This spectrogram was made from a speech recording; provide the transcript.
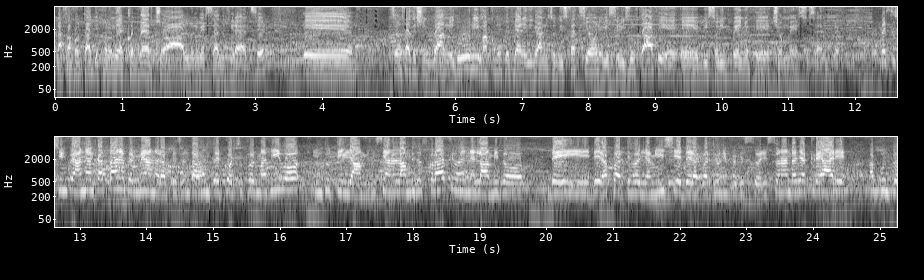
la facoltà di economia e commercio all'Università di Firenze e sono stati cinque anni duri ma comunque pieni di grandi soddisfazioni, visto i risultati e, e visto l'impegno che ci ho messo sempre. Questi cinque anni al Cattaneo per me hanno rappresentato un percorso formativo in tutti gli ambiti, sia nell'ambito scolastico che nell'ambito dei, dei, rapporti con gli amici e dei rapporti con i professori. Sono andati a creare appunto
